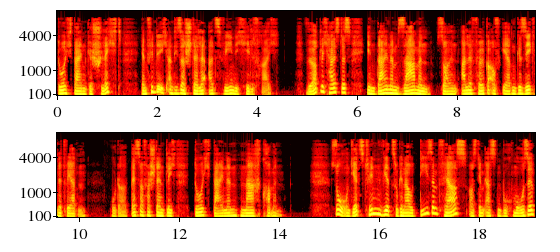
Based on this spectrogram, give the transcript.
durch dein Geschlecht empfinde ich an dieser Stelle als wenig hilfreich. Wörtlich heißt es, in deinem Samen sollen alle Völker auf Erden gesegnet werden. Oder besser verständlich, durch deinen Nachkommen. So, und jetzt finden wir zu genau diesem Vers aus dem ersten Buch Mose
